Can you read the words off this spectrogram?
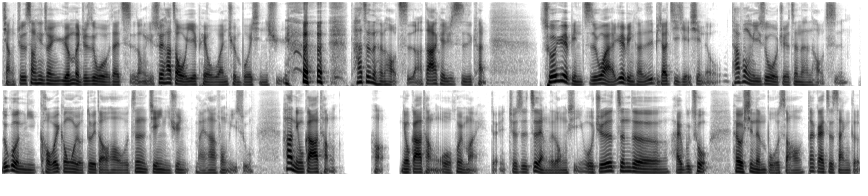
讲，就是上新专玉原本就是我有在吃的东西，所以他找我叶配，我完全不会心虚。它真的很好吃啊，大家可以去试试看。除了月饼之外，月饼可能是比较季节性的，它凤梨酥我觉得真的很好吃。如果你口味跟我有对到的话，我真的建议你去买它凤梨酥，它的牛轧糖。牛轧糖我会买，对，就是这两个东西，我觉得真的还不错。还有性能薄烧，大概这三个，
